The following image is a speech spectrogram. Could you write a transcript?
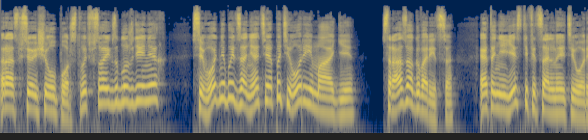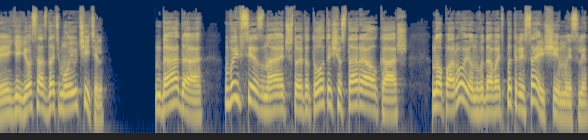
Раз все еще упорствовать в своих заблуждениях, Сегодня будет занятие по теории магии. Сразу оговориться. Это не есть официальная теория, ее создать мой учитель. Да-да, вы все знаете, что это тот еще старый алкаш, но порой он выдавать потрясающие мысли.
